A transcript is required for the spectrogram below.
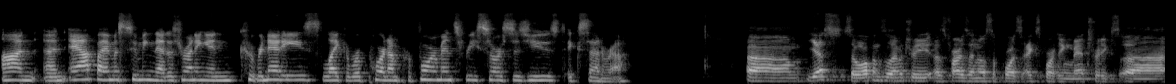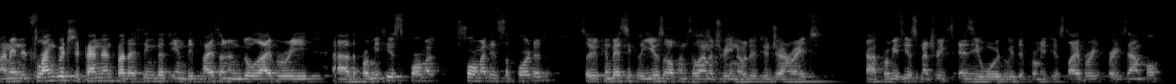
on an app, I'm assuming that is running in Kubernetes, like a report on performance, resources used, etc. Um, yes, so OpenTelemetry, as far as I know, supports exporting metrics. Uh, I mean, it's language dependent, but I think that in the Python and Go library, uh, the Prometheus format, format is supported. So you can basically use OpenTelemetry in order to generate uh, Prometheus metrics as you would with the Prometheus library, for example.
